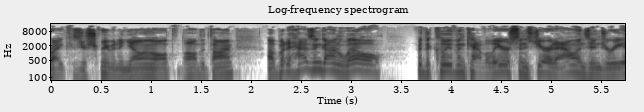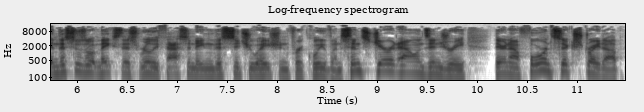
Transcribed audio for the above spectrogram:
right? Because you're screaming and yelling all, all the time. Uh, but it hasn't gone well for the Cleveland Cavaliers since Jarrett Allen's injury. And this is what makes this really fascinating, this situation for Cleveland. Since Jarrett Allen's injury, they're now four and six straight up.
